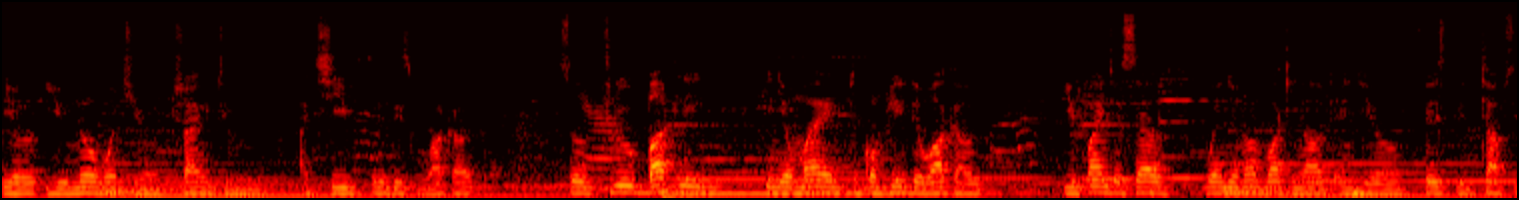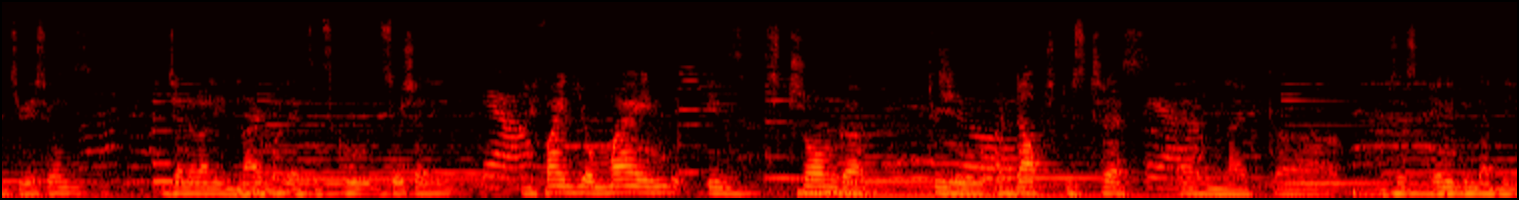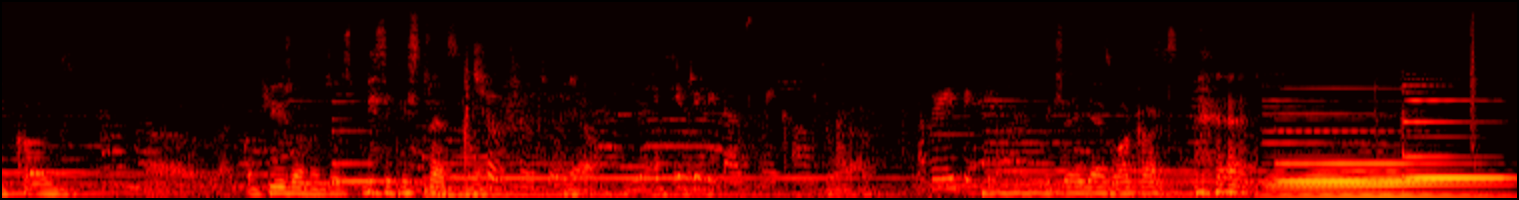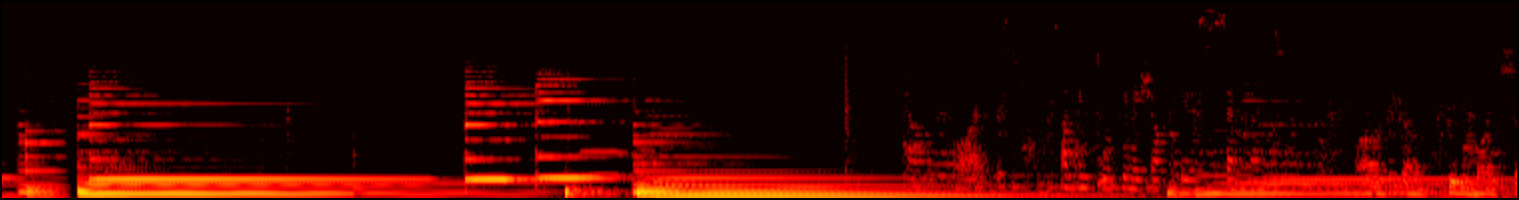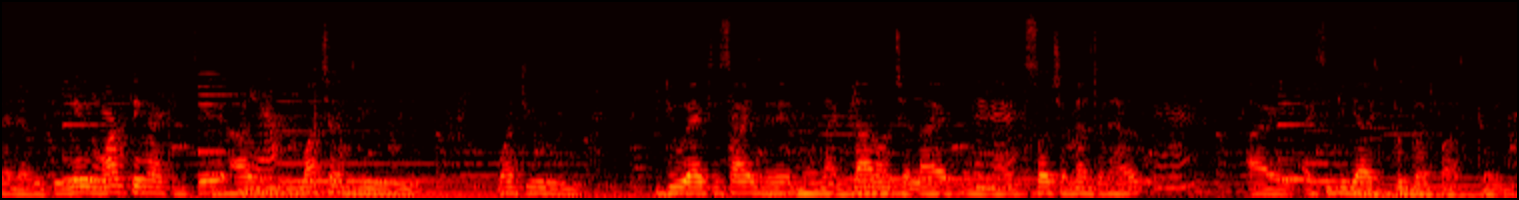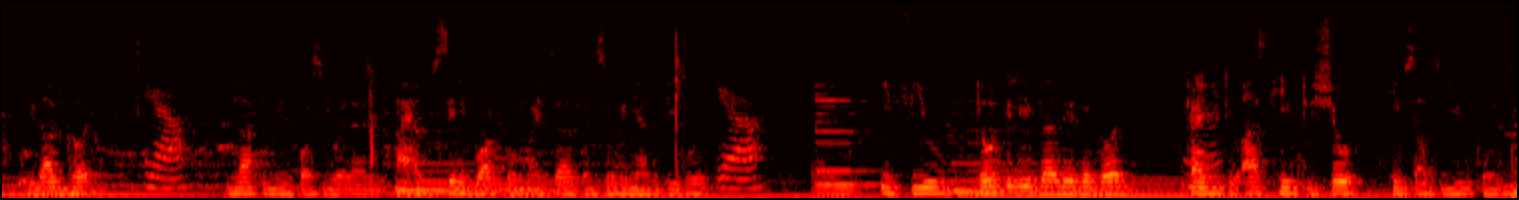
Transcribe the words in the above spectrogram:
you, you know what you're trying to achieve through this workout. So Yeah. through battling in your mind to complete the workout, you find yourself when you're not working out and you're faced with tough situations, generally in life, whether it's in school, socially, Yeah. you find your mind is stronger to Sure. adapt to stress Yeah. and like uh, just anything that may cause uh, like confusion or just basically stress. you know? True, true, true, Yeah, true. yeah. It, it really does make um, Yeah. a very big difference. Make sure you guys work out. As you want to do exercises and like plan out your life and Mhm. like sort your mental health, I I seek you guys to put God first because without God, Yeah. nothing is possible. And I have seen it work for myself and so many other people. Yeah. And if you don't believe that there's a God, kindly to ask Him to show Himself to you because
